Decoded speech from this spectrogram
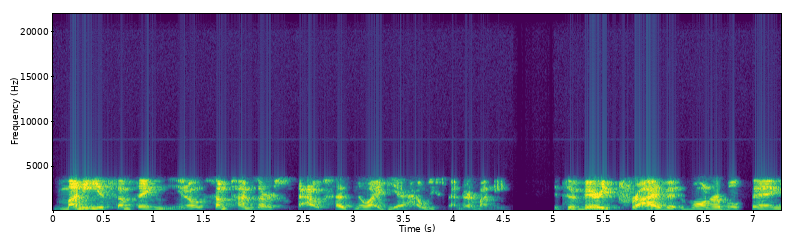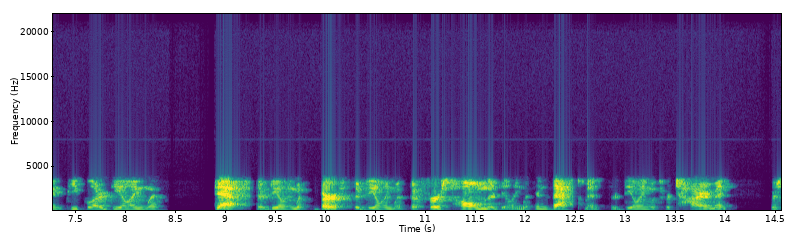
money is something, you know, sometimes our spouse has no idea how we spend our money. It's a very private, vulnerable thing, and people are dealing with death, they're dealing with birth, they're dealing with their first home, they're dealing with investments, they're dealing with retirement. There's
